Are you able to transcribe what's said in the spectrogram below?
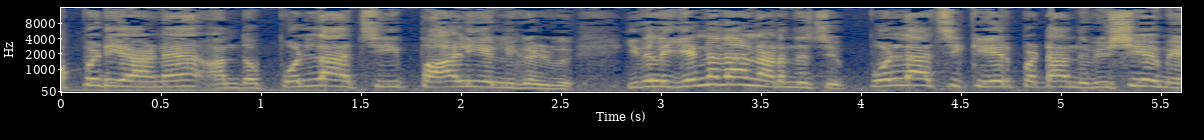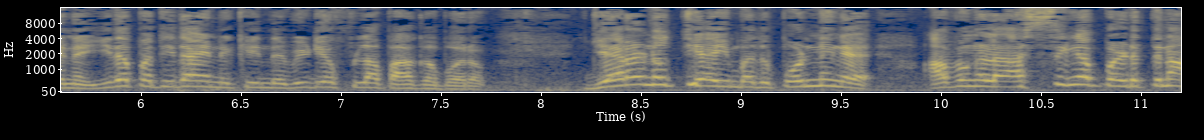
அப்படியான அந்த பொள்ளாச்சி பாலியல் நிகழ்வு. இதுல என்னதான் நடந்துச்சு? பொள்ளாச்சிக்கு ஏற்பட்ட அந்த விஷயம் என்ன? இத பத்தி தான் எனக்கு இந்த வீடியோ ஃபுல்லா பார்க்க போறோம். இருநூத்தி ஐம்பது பொண்ணுங்க அவங்கள அசிங்கப்படுத்தின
